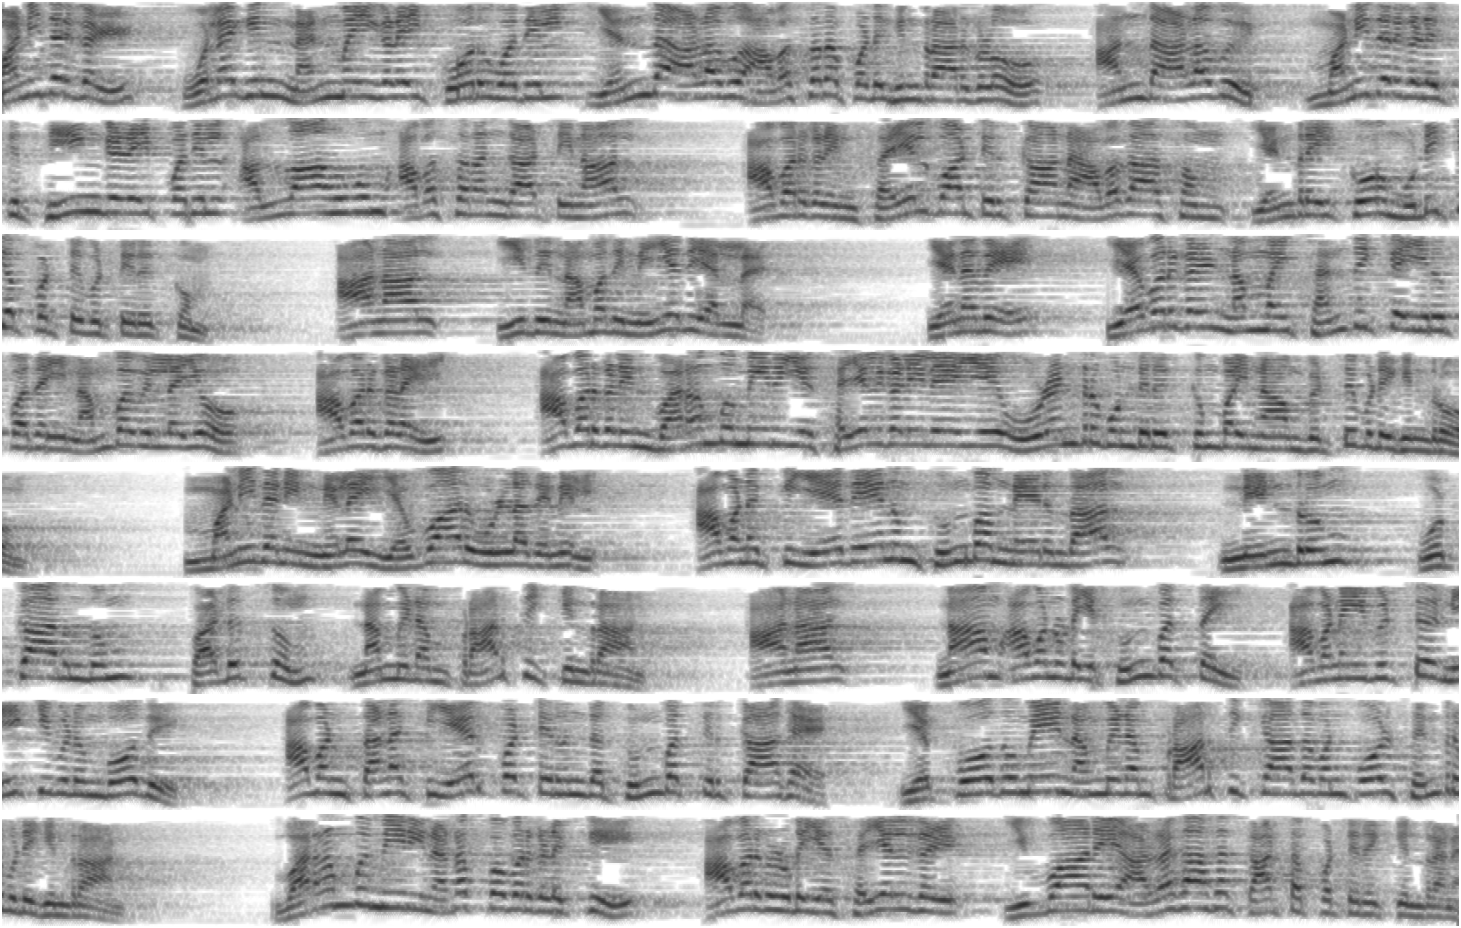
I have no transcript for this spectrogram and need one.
மனிதர்கள் உலகின் நன்மைகளை கோருவதில் எந்த அளவு அவசரப்படுகின்றார்களோ அந்த அளவு மனிதர்களுக்கு தீங்கிழைப்பதில் அல்லாஹுவும் அவசரங்காட்டினால் அவர்களின் செயல்பாட்டிற்கான அவகாசம் என்றைக்கோ முடிக்கப்பட்டு விட்டிருக்கும். ஆனால் இது நமது நியதி அல்ல. எனவே எவர்கள் நம்மை சந்திக்க இருப்பதை நம்பவில்லையோ அவர்களை அவர்களின் வரம்பு மீறிய செயல்களிலேயே உழன்று கொண்டிருக்கும்படி நாம் விட்டுவிடுகின்றோம். மனிதனின் நிலை எவ்வாறு உள்ளதெனில் அவனுக்கு ஏதேனும் துன்பம் நேர்ந்தால் நின்றும் உட்கார்ந்தும் படுத்தும் நம்மிடம் பிரார்த்திக்கின்றான். ஆனால் நாம் அவனுடைய துன்பத்தை அவனை விட்டு நீக்கிவிடும் போது அவன் தனக்கு ஏற்பட்டிருந்த துன்பத்திற்காக எப்போதுமே நம்மிடம் பிரார்த்திக்காதவன் போல் சென்று விடுகின்றான். வரம்பு மீறி நடப்பவர்களுக்கு அவர்களுடைய செயல்கள் இவ்வாறே அழகாக காட்டப்பட்டிருக்கின்றன.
